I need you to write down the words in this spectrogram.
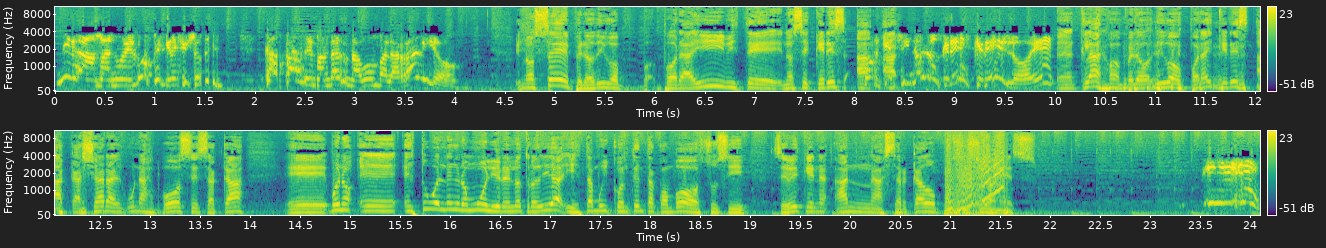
Mira, Manuel, ¿vos te crees que yo soy capaz de mandar una bomba a la radio? No sé, pero digo, por ahí, viste, no sé, querés... a- Porque a- si no lo créelo, ¿eh? Eh, claro, pero digo, por ahí querés acallar algunas voces acá. Eh, bueno, eh, estuvo el negro Muller el otro día y está muy contenta con vos, Susi. Se ve que han acercado posiciones. Eh,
